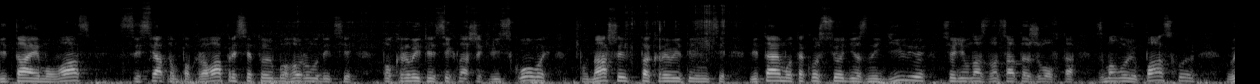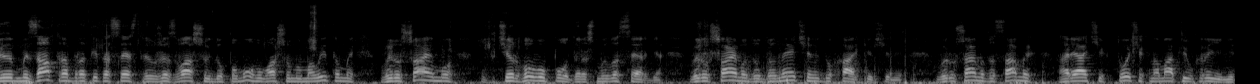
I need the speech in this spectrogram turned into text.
вітаємо вас зі святом Покрова Пресвятої Богородиці, покровитель всіх наших військових, нашої покровительниці. Вітаємо також сьогодні з неділею. Сьогодні у нас 20 жовта з малою Пасхою. Ми завтра, брати та сестри, вже з вашою допомогою, вашими молитвами вирушаємо в чергову подорож милосердя. Вирушаємо до Донеччини, до Харківщини. Вирушаємо до самих гарячих точок на мапі України.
